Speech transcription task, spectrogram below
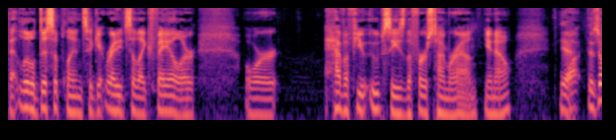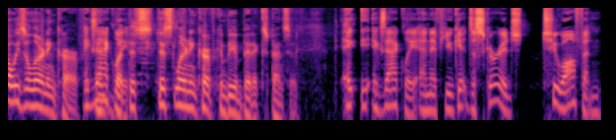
That little discipline to get ready to like fail or or have a few oopsies the first time around, you know? Yeah, there's always a learning curve. And- Exactly. but this this learning curve can be a bit expensive. Exactly. And if you get discouraged too often,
